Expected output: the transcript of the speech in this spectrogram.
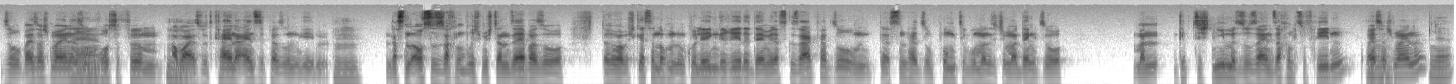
so, weißt du, was ich meine? Ja. So große Firmen. Mhm. Aber es wird keine Einzelpersonen geben. Mhm. Und das sind auch so Sachen, wo ich mich dann selber so, darüber habe ich gestern noch mit einem Kollegen geredet, der mir das gesagt hat, so. Und das sind halt so Punkte, wo man sich immer denkt, so, man gibt sich nie mit so seinen Sachen zufrieden. Weißt du, was ich meine? Ja,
